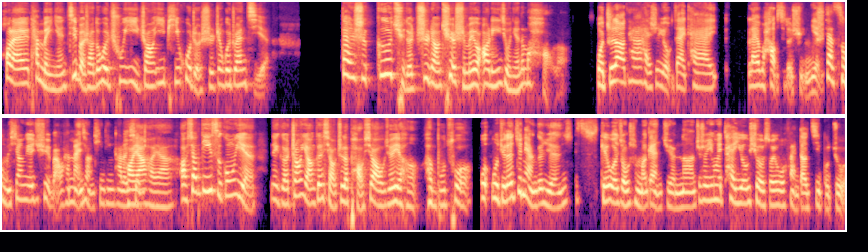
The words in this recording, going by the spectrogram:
后来他每年基本上都会出一张 EP 或者是正规专辑，但是歌曲的质量确实没有二零一九年那么好了。我知道他还是有在开。Live House 的巡演，下次我们相约去吧，我还蛮想听听他的。好呀，好呀。哦，像第一次公演那个张扬跟小智的咆哮，我觉得也很很不错。我我觉得这两个人给我一种什么感觉呢？就是因为太优秀，所以我反倒记不住。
